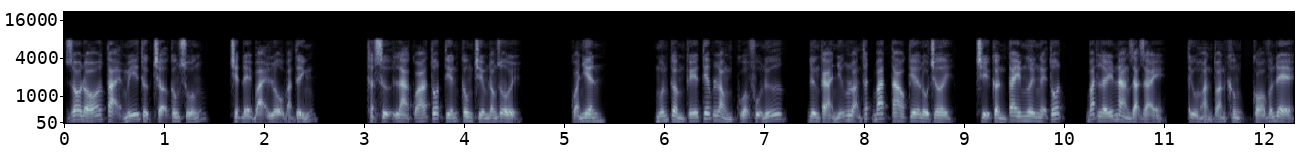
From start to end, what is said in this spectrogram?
Do đó tại mỹ thực trợ công xuống, triệt để bại lộ bản tính. Thật sự là quá tốt tiến công chiếm đóng rồi. Quả nhiên, muốn cầm kế tiếp lòng của phụ nữ, đừng cả những loạn thất bát tao kia đồ chơi, chỉ cần tay ngươi nghệ tốt, bắt lấy nàng dạ dày, tự hoàn toàn không có vấn đề.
